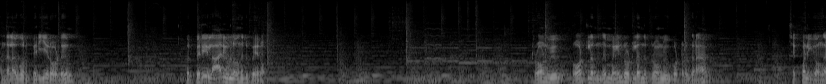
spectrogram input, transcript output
அந்தளவுக்கு ஒரு பெரிய ரோடு ஒரு பெரிய லாரி உள்ளே வந்துட்டு போயிடும் ட்ரோன் வியூ ரோட்லேருந்து மெயின் ரோட்லேருந்து ட்ரோன் வியூ போட்டிருக்கிறேன். செக் பண்ணிக்கோங்க.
